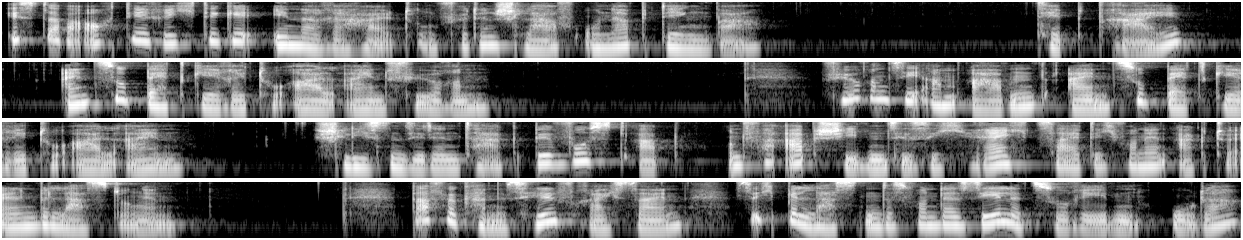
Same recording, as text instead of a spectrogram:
ist aber auch die richtige innere Haltung für den Schlaf unabdingbar. Tipp 3. Ein Zu-Bett-Geh-Ritual einführen. Führen Sie am Abend ein Zu-Bett-Geh-Ritual ein. Schließen Sie den Tag bewusst ab und verabschieden Sie sich rechtzeitig von den aktuellen Belastungen. Dafür kann es hilfreich sein, sich Belastendes von der Seele zu reden oder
